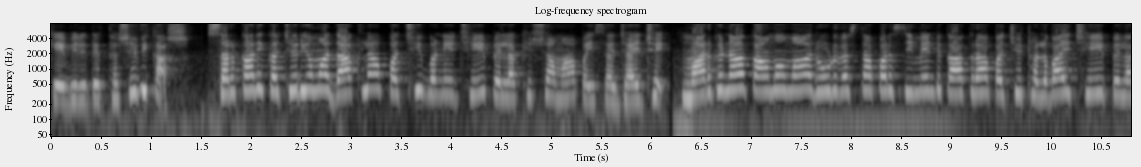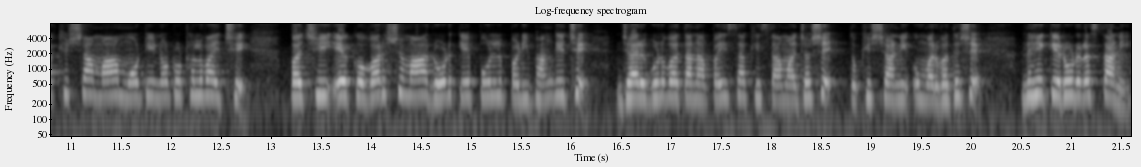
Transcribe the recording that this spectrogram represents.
કેવી રીતે થશે વિકાસ? સરકારી કચેરીઓમાં દાખલા પછી બને છે પેલા ખિસ્સામાં પૈસા જાય છે. માર્ગના કામોમાં રોડ રસ્તા પર સિમેન્ટ કાકરા પછી ઠલવાય છે પેલા ખિસ્સામાં મોટી નોટો ઠલવાય છે. પછી એક વર્ષમાં રોડ કે પુલ પડી ભાંગે છે. જ્યારે ગુણવત્તાના પૈસા ખિસ્સામાં જશે, તો ખિસ્સાની ઉંમર વધશે. નહીં કે રોડ રસ્તાની.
